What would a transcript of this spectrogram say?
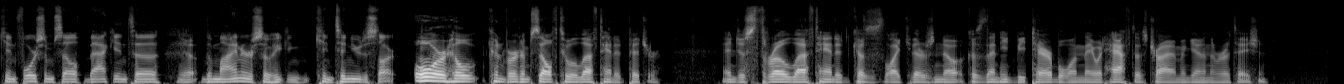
can force himself back into Yep. the minors, so he can continue to start. Or he'll convert himself to a left-handed pitcher, and just throw left-handed because like there's no because then he'd be terrible and they would have to try him again in the rotation.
